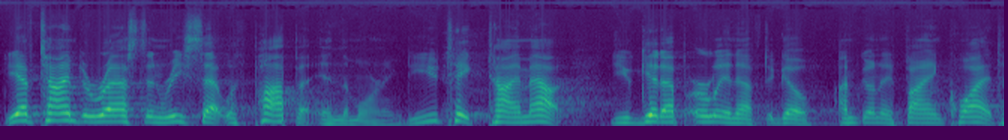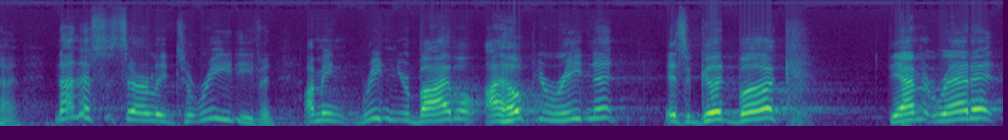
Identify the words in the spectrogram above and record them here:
Do you have time to rest and reset with Papa in the morning? Do you take time out? Do you get up early enough to go, I'm going to find quiet time? Not necessarily to read, even. I mean, reading your Bible, I hope you're reading it. It's a good book. If you haven't read it,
